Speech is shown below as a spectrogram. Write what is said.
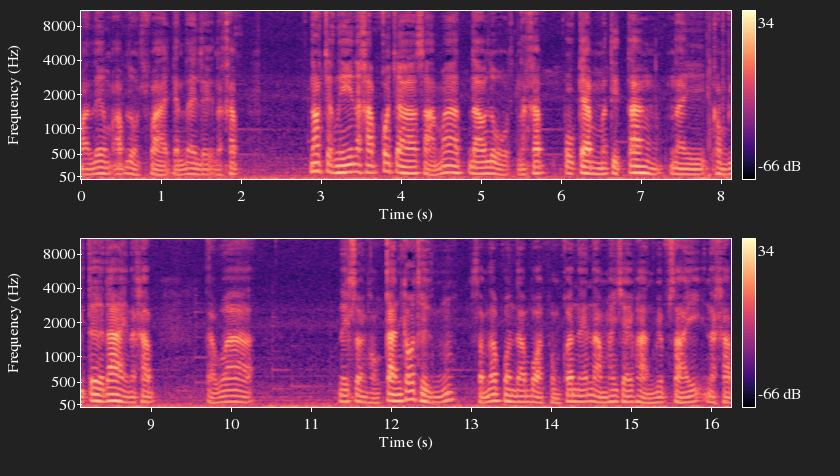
มาเริ่มอัปโหลดไฟล์กันได้เลยนะครับ นอกจากนี้นะครับก็จะสามารถดาวน์โหลดนะครับ โปรแกรมมาติดตั้งในคอมพิวเตอร์ได้นะครับ แต่ว่าในส่วนของการเข้าถึงสำหรับคนดาวน์บอร์ดผมก็แนะนำให้ใช้ผ่านเว็บไซต์นะครับ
